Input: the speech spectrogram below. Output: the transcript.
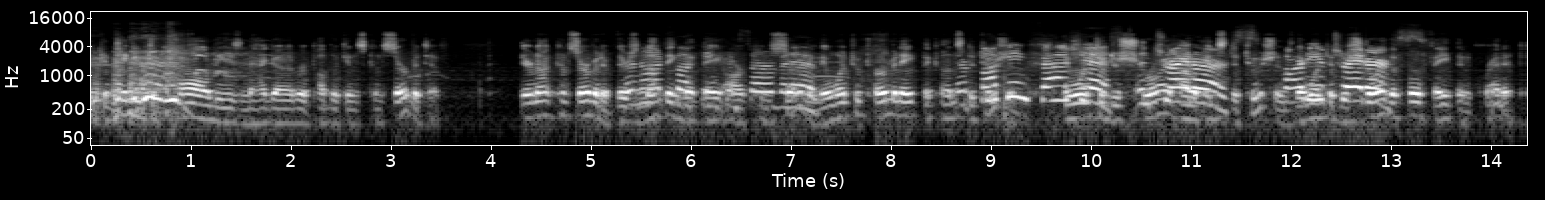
and continue to call these MAGA Republicans conservative. They're not conservative. There's not nothing that they are conservative. conserving. They want to terminate the Constitution. They want to destroy our institutions. Party they want to of destroy the full faith and credit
